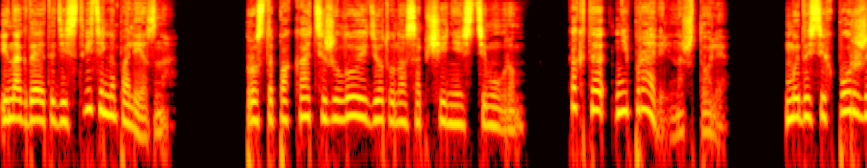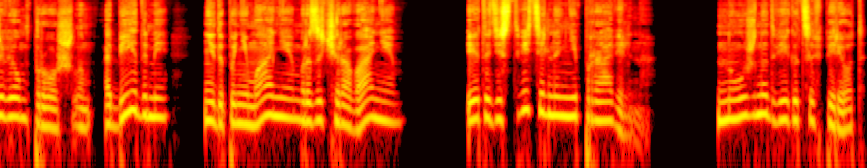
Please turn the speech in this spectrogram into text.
Иногда это действительно полезно. Просто пока тяжело идет у нас общение с Тимуром. Как-то неправильно, что ли. Мы до сих пор живем прошлым, обидами, недопониманием, разочарованием. И это действительно неправильно. Нужно двигаться вперед,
